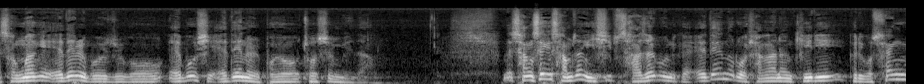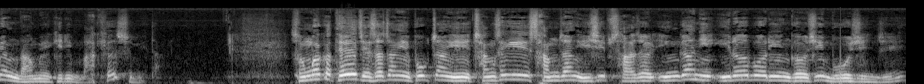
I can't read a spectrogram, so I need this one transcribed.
성막이 에덴을 보여주고 에봇이 에덴을 보여줬습니다. 창세기 3장 24절 보니까 에덴으로 향하는 길이 그리고 생명나무의 길이 막혔습니다. 성막과 대제사장의 복장이 창세기 3장 24절 인간이 잃어버린 것이 무엇인지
